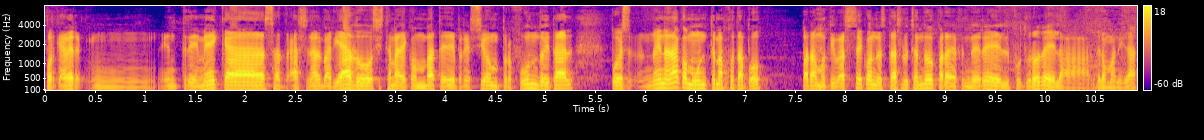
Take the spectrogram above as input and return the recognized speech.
porque, a ver, mm, entre mechas, arsenal variado, sistema de combate de presión profundo y tal, pues no hay nada como un tema J-pop para motivarse cuando estás luchando para defender el futuro de la, de la humanidad.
